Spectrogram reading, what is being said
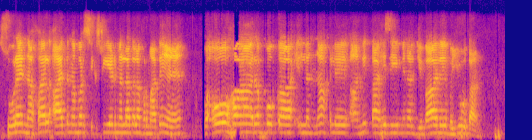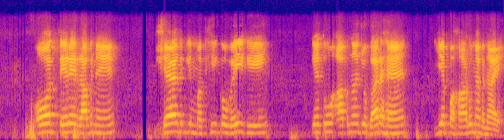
सूरह नखल आयत नंबर 68 में अल्लाह ताला फरमाते हैं ओहा रब्बो का और तेरे रब ने शहद की मक्खी को वही की कि तू अपना जो घर है, ये पहाड़ों में बनाए।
